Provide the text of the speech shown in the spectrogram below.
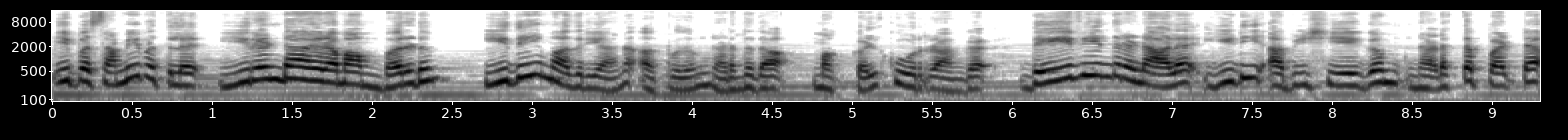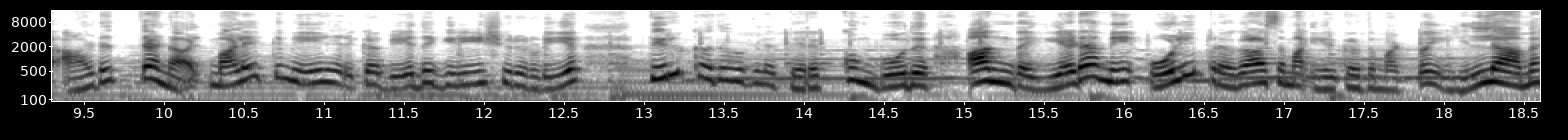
இப்ப சமீபத்துல இரண்டாயிரமாம் வருடம் இதே மாதிரியான அற்புதம் நடந்ததா மக்கள் கூறுறாங்க. தேவேந்திரனால இடி அபிஷேகம் நடத்தப்பட்ட அடுத்த நாள் மலைக்கு மேல இருக்க வேதகிரீஸ்வரருடைய திருக்கதவுகளை திறக்கும் போது அந்த இடமே ஒளி பிரகாசமா இருக்கிறது மட்டும் இல்லாம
